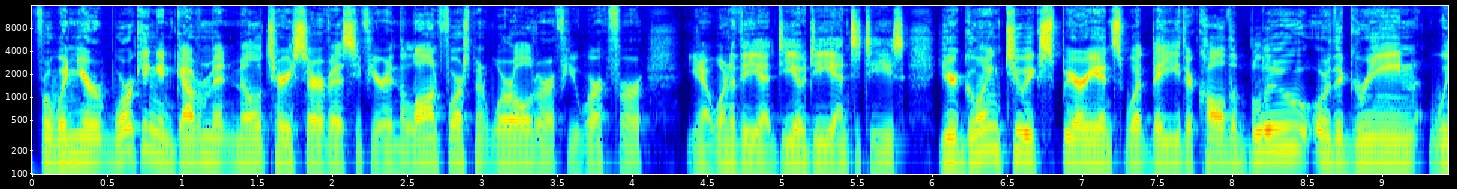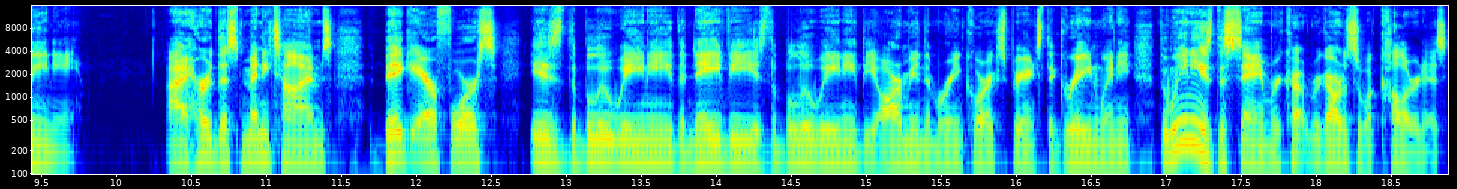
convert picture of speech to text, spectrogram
for when you're working in government military service, if you're in the law enforcement world or if you work for, you know, one of the uh, DoD entities, you're going to experience what they either call the blue or the green weenie. I heard this many times. Big Air Force is the blue weenie, the Navy is the blue weenie, the Army and the Marine Corps experience the green weenie. The weenie is the same regardless of what color it is.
